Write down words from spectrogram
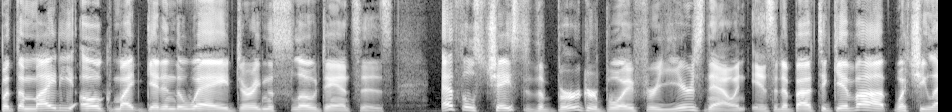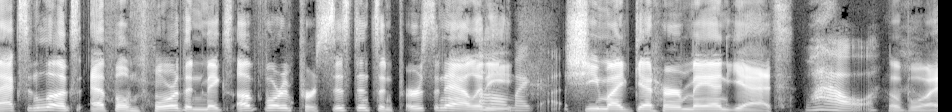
but the mighty oak might get in the way during the slow dances. Ethel's chased the burger boy for years now and isn't about to give up. What she lacks in looks, Ethel more than makes up for in persistence and personality. oh my gosh. She might get her man yet. Wow. Oh boy.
